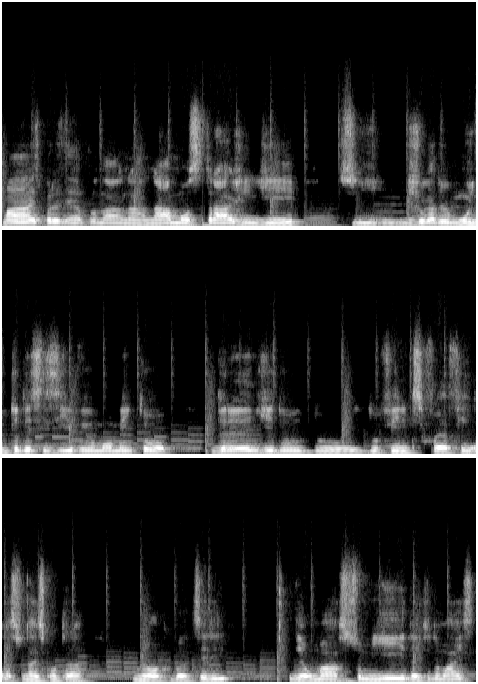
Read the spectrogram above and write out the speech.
mas, por exemplo, na, na, na amostragem de, de jogador muito decisivo em um momento grande do, do, do Phoenix, que foi as finais contra o Milwaukee Bucks, ele deu uma sumida e tudo mais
